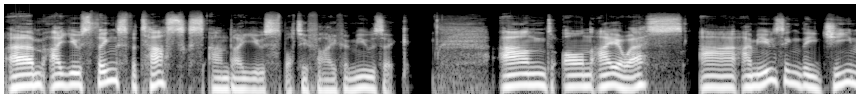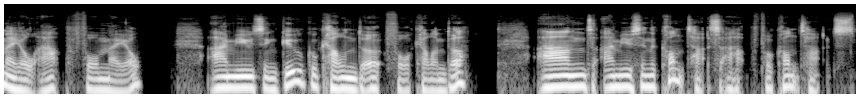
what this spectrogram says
Um, I use things for tasks and I use Spotify for music. And on iOS, uh, I'm using the Gmail app for mail. I'm using Google Calendar for calendar. And I'm using the Contacts app for contacts,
